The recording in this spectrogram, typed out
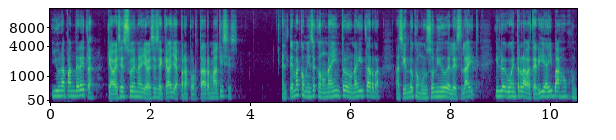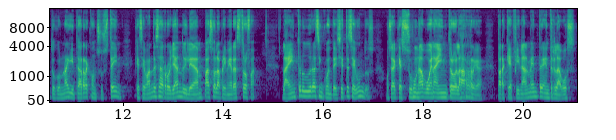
y una pandereta que a veces suena y a veces se calla para aportar matices. El tema comienza con una intro de una guitarra haciendo como un sonido del slide y luego entra la batería y bajo junto con una guitarra con sustain que se van desarrollando y le dan paso a la primera estrofa. La intro dura 57 segundos, o sea que es una buena intro larga para que finalmente entre la voz.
